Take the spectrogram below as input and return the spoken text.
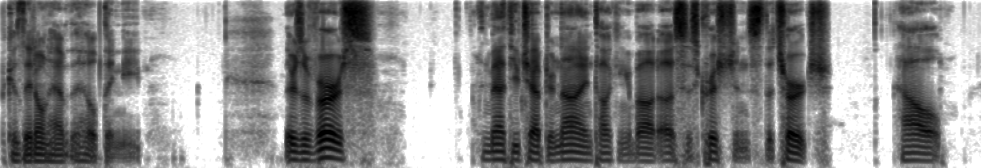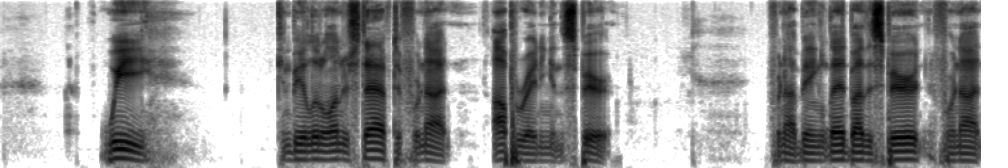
because they don't have the help they need. There's a verse in Matthew chapter 9 talking about us as Christians, the church, how we can be a little understaffed if we're not operating in the Spirit. If we're not being led by the Spirit, if we're not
